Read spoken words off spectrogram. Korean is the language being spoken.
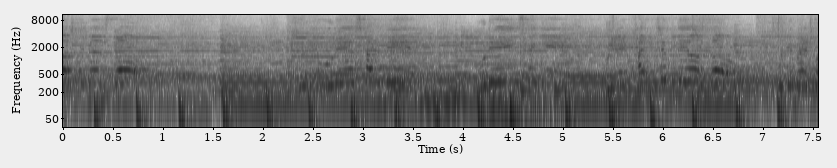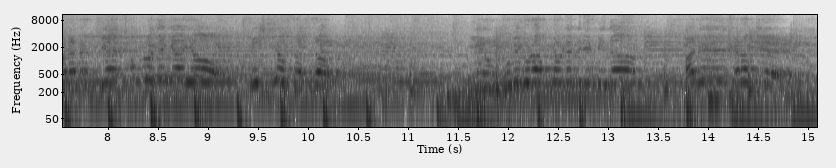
도와주면서 주님 우리의 삶이 우리의 인생이 우리의 간증되어서 주님을 전하는 귀한 통로 되게 하여 주시옵소서. 우리의 고백으로 함께 올려드립니다. 많은 사람들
